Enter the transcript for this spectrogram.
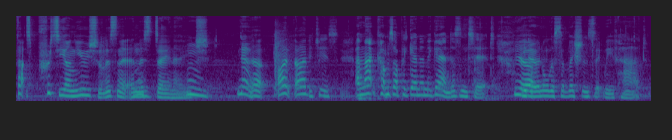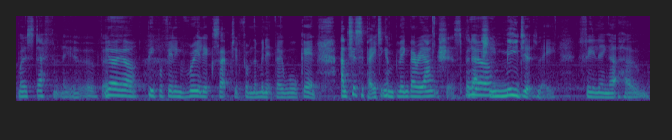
That's pretty unusual, isn't it, in this mm. day and mm. age? No. Yeah, I, I, It is. And that comes up again and again, doesn't it? Yeah. You know, in all the submissions that we've had, most definitely. Of, of Yeah, yeah. People feeling really accepted from the minute they walk in, anticipating and being very anxious, but Yeah. actually immediately feeling at home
